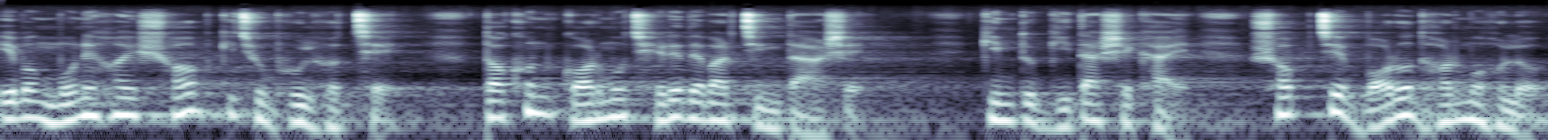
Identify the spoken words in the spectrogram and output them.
এবং মনে হয় সব কিছু ভুল হচ্ছে, তখন কর্ম ছেড়ে দেবার চিন্তা আসে। কিন্তু গীতা শেখায়, সবচেয়ে বড় ধর্ম হল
